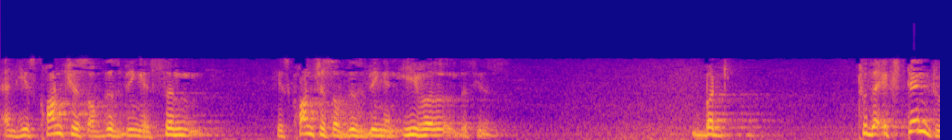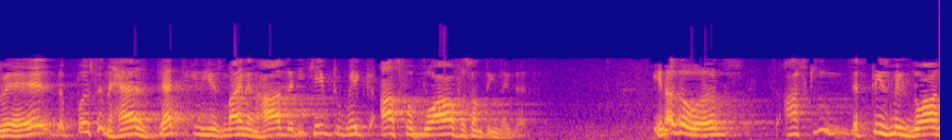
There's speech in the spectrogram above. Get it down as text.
and he's conscious of this being a sin, he's conscious of this being an evil, this is. But to the extent where the person has that in his mind and heart that he came to make, ask for dua for something like that. In other words, asking that please make dua,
